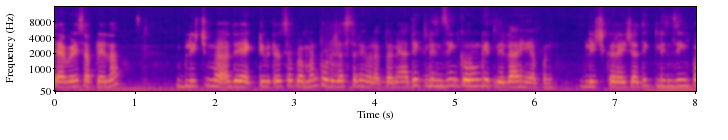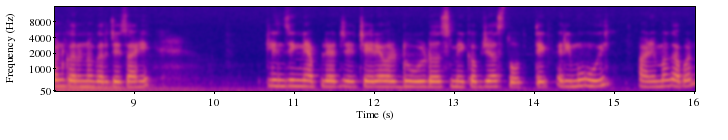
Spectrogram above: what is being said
त्यावेळेस आपल्याला ब्लीचमध्ये ॲक्टिवेटरचं प्रमाण थोडं जास्त ठेवावं लागतं. आणि आधी क्लिन्झिंग करून घेतलेलं आहे आपण. ब्लीच करायच्या आधी क्लिन्झिंग पण करणं गरजेचं आहे. क्लिन्झिंगने आपल्या जे चेहऱ्यावर धूळ डस्ट मेकअप जे असतो ते रिमूव्ह होईल. आणि मग आपण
